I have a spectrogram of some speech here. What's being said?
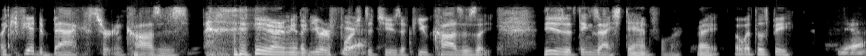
like if you had to back certain causes you know what i mean like you were forced yeah. to choose a few causes like these are the things i stand for right what would those be yeah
